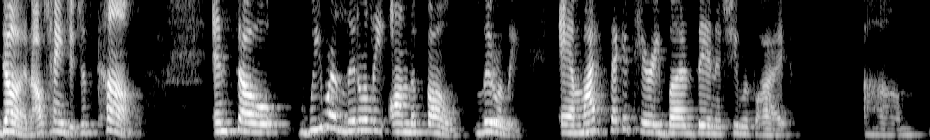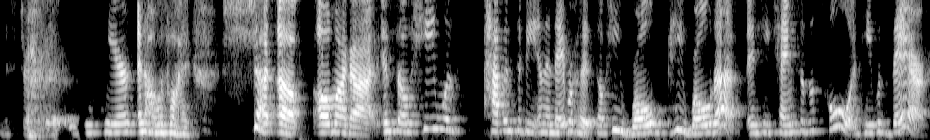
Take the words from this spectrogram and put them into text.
done, I'll change it. Just come. And so we were literally on the phone, literally. And my secretary buzzed in and she was like, um, Mr. here. And I was like, shut up. Oh my God. And so he was happened to be in the neighborhood. So he rolled, he rolled up and he came to the school and he was there.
